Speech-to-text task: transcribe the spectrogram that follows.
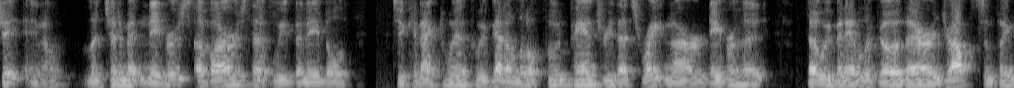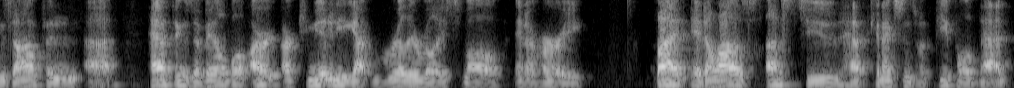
you know, legitimate neighbors of ours that we've been able to connect with. We've got a little food pantry that's right in our neighborhood that we've been able to go there and drop some things off and uh, have things available. Our, our community got really, really small in a hurry, but it allows us to have connections with people that,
